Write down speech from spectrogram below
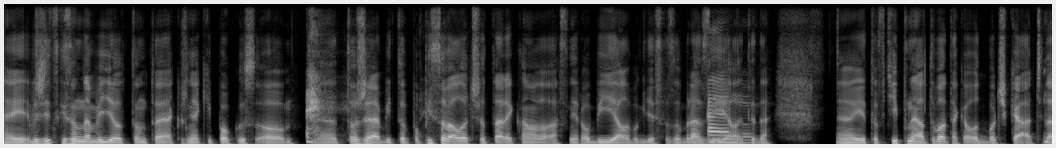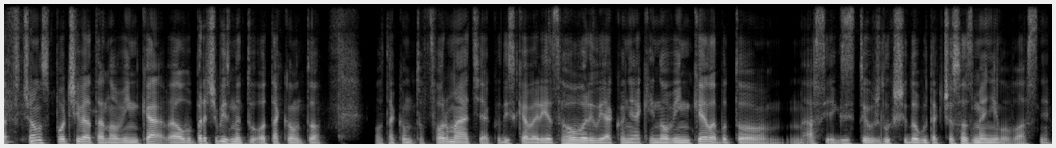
Hej, vždycky som tam videl v tomto akože nejaký pokus o e, to, že aby to popisovalo, čo tá reklama vlastne robí, alebo kde sa zobrazí, Áno. ale teda je to vtipné, ale to bola taká odbočka. A teda v čom spočíva tá novinka, alebo prečo by sme tu o takomto o takomto formáte ako Discovery hovorili ako nejakej novinke, lebo to asi existuje už dlhšiu dobu, tak čo sa zmenilo vlastne?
